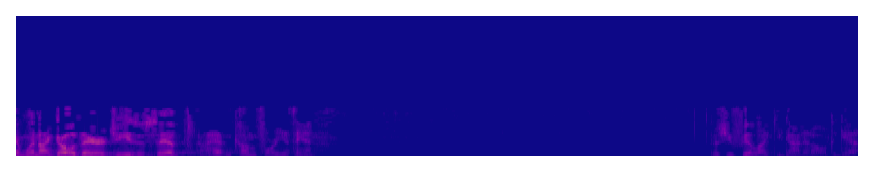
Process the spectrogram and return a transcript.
And when I go there, Jesus said, I haven't come for you then. because you feel like you got it all together.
